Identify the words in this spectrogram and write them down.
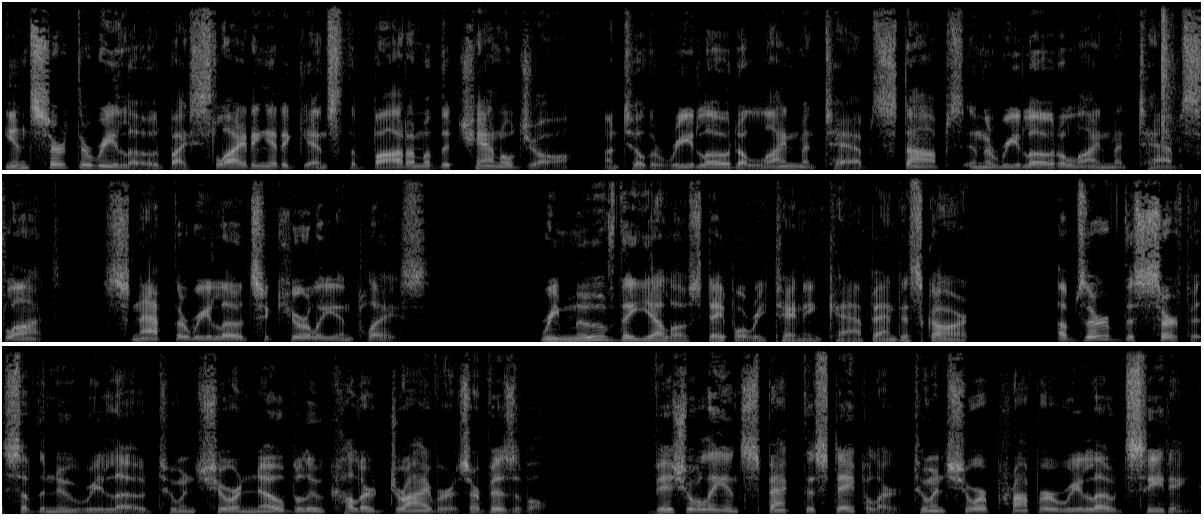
Insert the reload by sliding it against the bottom of the channel jaw until the Reload Alignment tab stops in the Reload Alignment tab slot. Snap the reload securely in place. Remove the yellow staple retaining cap and discard. Observe the surface of the new reload to ensure no blue colored drivers are visible. Visually inspect the stapler to ensure proper reload seating.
